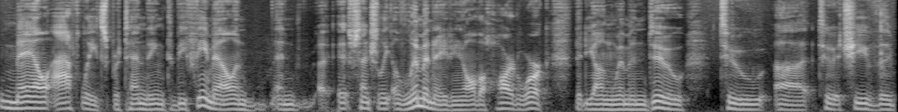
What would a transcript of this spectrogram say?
male athletes pretending to be female and, and essentially eliminating all the hard work that young women do to uh, to achieve the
